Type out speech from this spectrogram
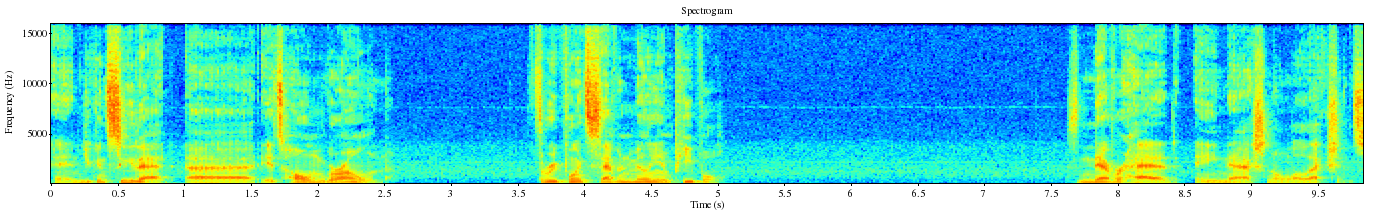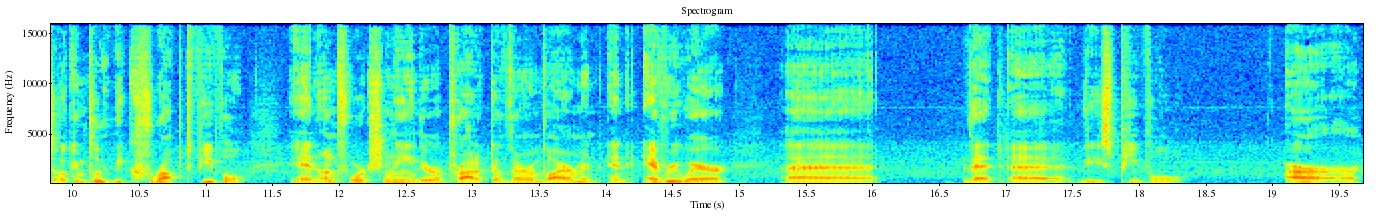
And you can see that uh, it's homegrown. 3.7 million people. It's never had a national election. So completely corrupt people. And unfortunately, they're a product of their environment. And everywhere uh, that uh, these people are,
